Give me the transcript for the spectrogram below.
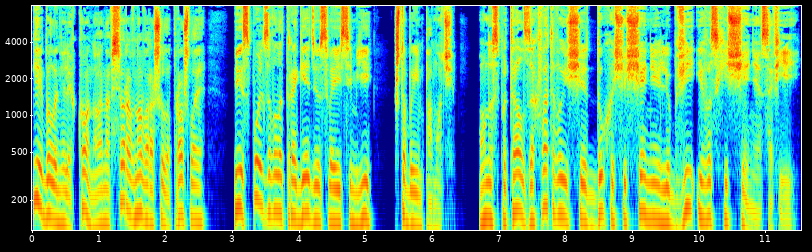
Ей было нелегко, но она все равно ворошила прошлое и использовала трагедию своей семьи, чтобы им помочь. Он испытал захватывающее дух ощущение любви и восхищения Софией.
